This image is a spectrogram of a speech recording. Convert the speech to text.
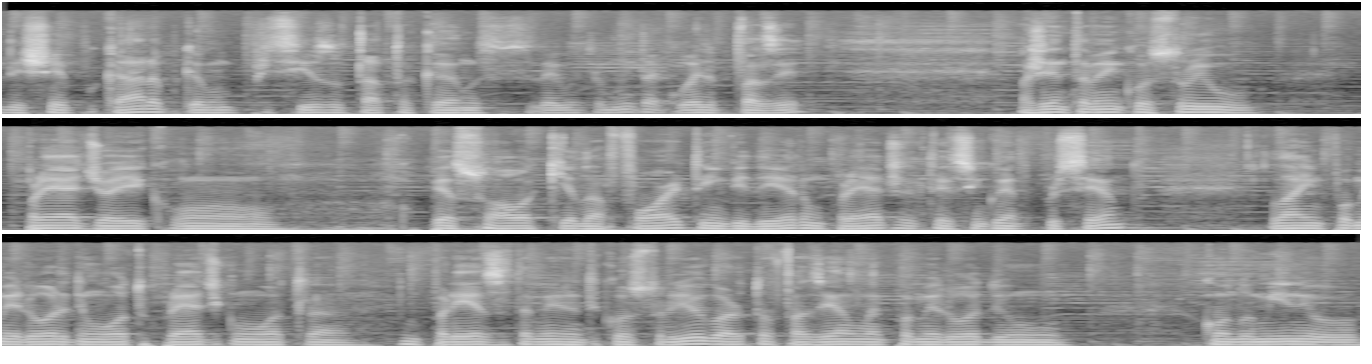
deixei pro cara, porque eu não preciso estar tocando, esse negócio, tem muita coisa para fazer. A gente também construiu prédio aí com o pessoal aqui da Forte, em Videira, um prédio, tem 50%. Lá em Pomerode, um outro prédio com outra empresa também a gente construiu. Agora estou fazendo lá em Pomerode um condomínio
